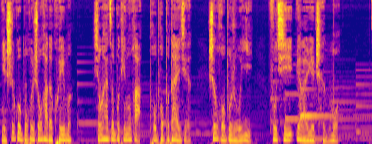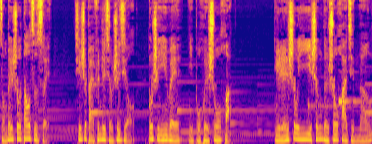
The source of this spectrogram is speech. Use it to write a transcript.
你吃过不会说话的亏吗？熊孩子不听话，婆婆不待见，生活不如意，夫妻越来越沉默，总被说刀子嘴。其实百分之九十九都是因为你不会说话。女人受益一生的说话锦囊，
